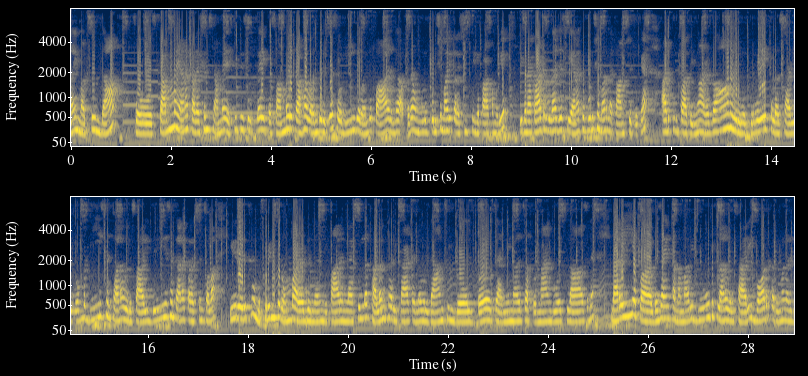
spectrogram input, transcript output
நைன் மட்டும்தான். ஸோ செம்மையான கலெக்ஷன்ஸ் நம்ம எஸ்பிபி சில்க்ல இப்போ சம்மருக்காக வந்திருக்கு. ஸோ நீங்கள் வந்து பாருங்க. அப்பதான் உங்களுக்கு பிடிச்ச மாதிரி கலெக்ஷன்ஸ் நீங்கள் பார்க்க முடியும். இப்போ நான் காட்டுறதுலாம் ஜஸ்ட் எனக்கு பிடிச்ச மாதிரி நான் காமிச்சிட்டு இருக்கேன். அடுத்தது பார்த்தீங்கன்னா அழகான ஒரு கிரே கலர் சாரி ரொம்ப டீசெண்டான ஒரு சாரி டீசெண்டான கலெக்ஷன்ஸ் எல்லாம். இதில் இருக்கிற அந்த பிரிண்ட் ரொம்ப அழகுங்க. நீங்கள் பாருங்களேன். ஃபுல்லாக கலம்காரி பேட்டர்னில் ஒரு டான்சிங் கேர்ள் பேர்ட்ஸ் அனிமல்ஸ் அப்புறம் மேங்கோஸ் ஃப்ளார்ஸ்னு நிறைய டிசைன் பண்ண மாதிரி பியூட்டிஃபுல்லான ஒரு சாரி பார்டர் பார்த்தீங்கன்னா நல்ல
